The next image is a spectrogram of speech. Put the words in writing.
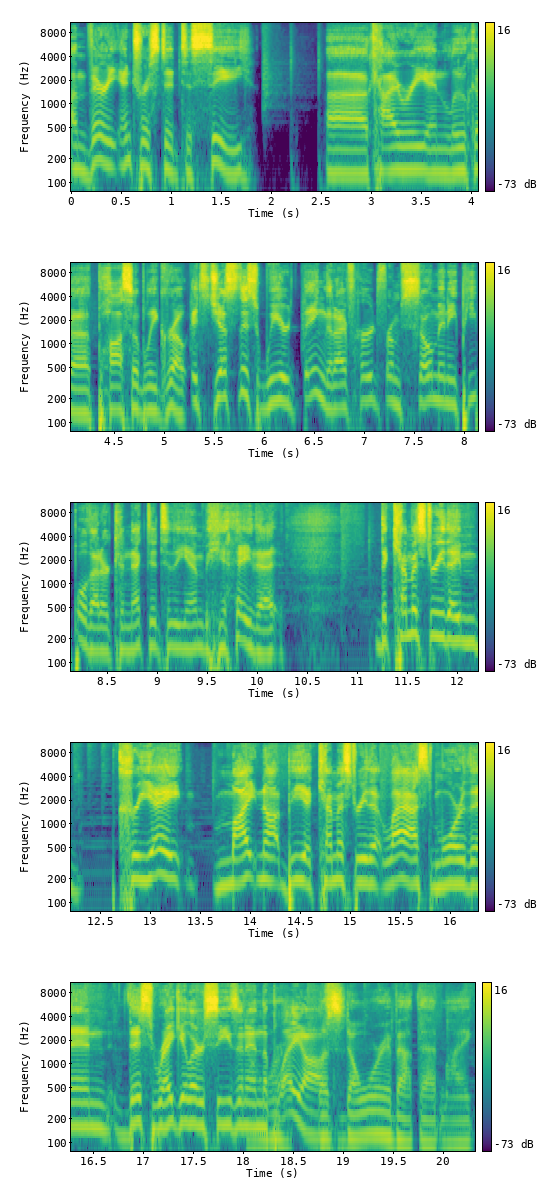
I'm very interested to see uh Kyrie and Luka possibly grow. It's just this weird thing that I've heard from so many people that are connected to the NBA that the chemistry they m- create might not be a chemistry that lasts more than this regular season and the Don't worry- playoffs. Let's don't worry about that, Mike.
